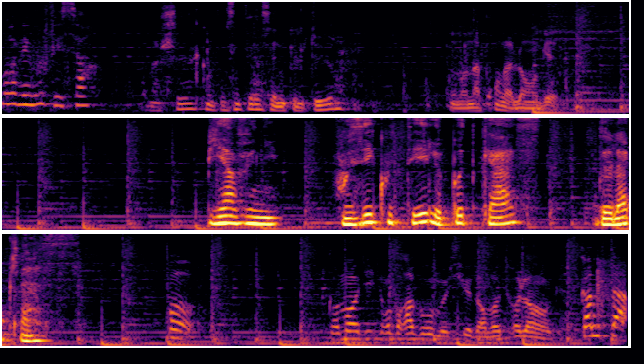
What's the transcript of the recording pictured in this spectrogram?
Comment avez-vous fait ça? Ma chère, quand on s'intéresse à une culture, on en apprend la langue. Bienvenue. Vous écoutez le podcast de la classe. Oh. Comment dit-on bravo, monsieur, dans votre langue? Comme ça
